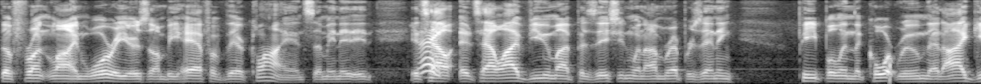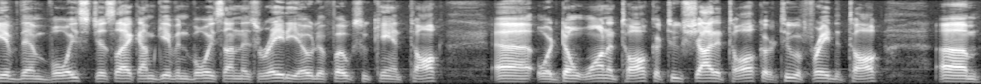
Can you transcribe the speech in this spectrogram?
the frontline warriors on behalf of their clients. I mean, it, it it's Right. how it's how I view my position when I'm representing people in the courtroom that I give them voice, just like I'm giving voice on this radio to folks who can't talk uh, or don't want to talk or too shy to talk or too afraid to talk. Um,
